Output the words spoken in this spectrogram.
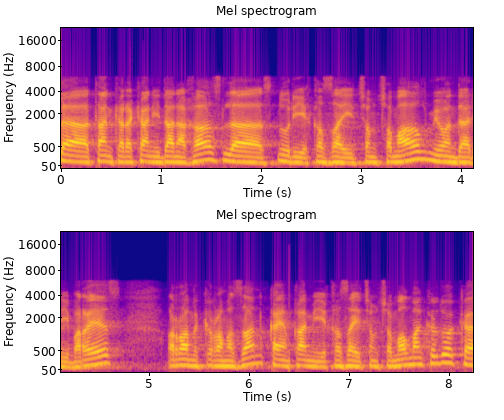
لە تانکەرەکانی دانا غاز لە سنووری قەزای چەمچەماڵ میوانداری بەڕێز ڕامک ڕەمەزان قایمقامی قەزای چەمچەماڵمان کردووە کە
